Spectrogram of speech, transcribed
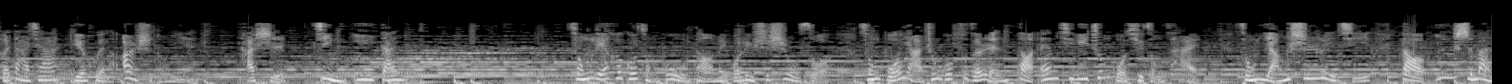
和大家约会了二十多年。她是靳一丹。从联合国总部到美国律师事务所，从博雅中国负责人到 MTV 中国区总裁，从杨诗瑞奇到英仕曼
